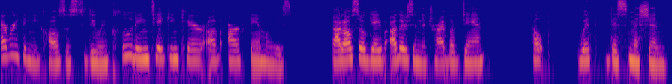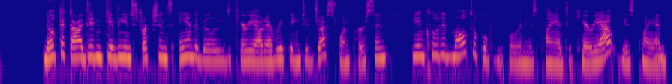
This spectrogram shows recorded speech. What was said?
everything he calls us to do, including taking care of our families. God also gave others in the tribe of Dan help with this mission. Note that God didn't give the instructions and ability to carry out everything to just one person. He included multiple people in his plan to carry out his plan.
